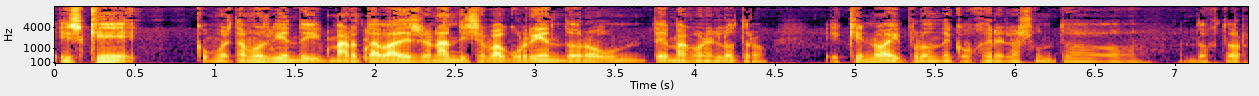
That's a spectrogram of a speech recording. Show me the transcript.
Es que, como estamos viendo y Marta va desgranando y se va ocurriendo ¿no? un tema con el otro, es que no hay por dónde coger el asunto, doctor.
